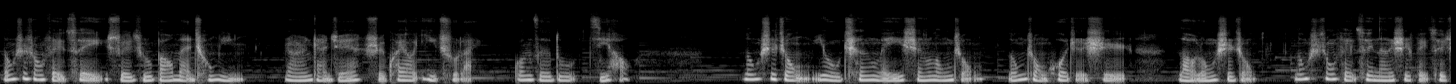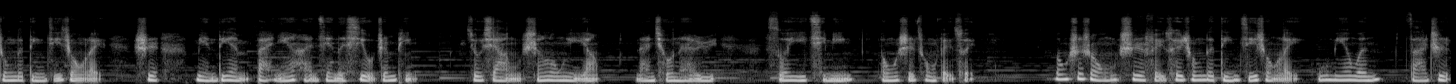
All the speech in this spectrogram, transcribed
龙石种翡翠水足饱满充盈，让人感觉水快要溢出来，光泽度极好。龙石种又称为神龙种、龙种或者是老龙石种。龙石种翡翠呢是翡翠中的顶级种类，是缅甸百年罕见的稀有珍品。就像神龙一样难求难遇，所以起名龙石种翡翠。龙石种是翡翠中的顶级种类，无棉纹、杂质，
